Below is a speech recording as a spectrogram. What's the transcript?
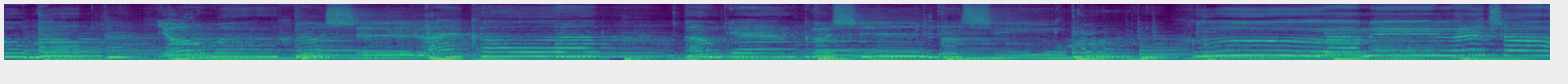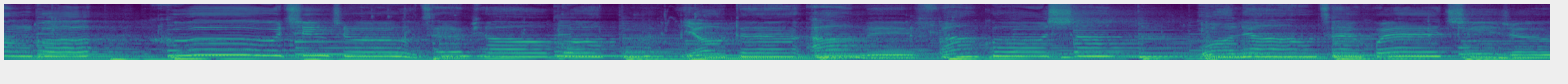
我，要问何时来靠岸，岸边可是你心窝。呼阿妹来唱歌，呼轻舟在漂泊，要等阿妹翻过山，我俩才会亲人。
